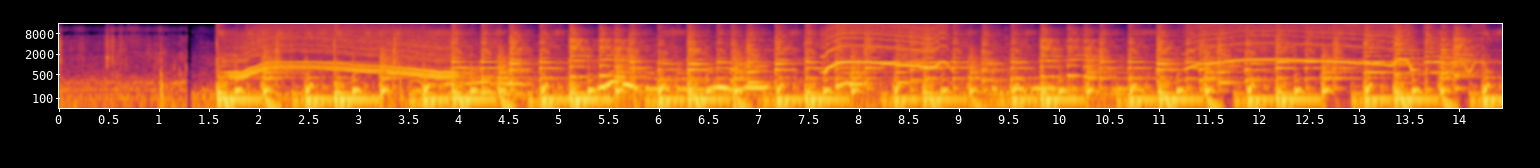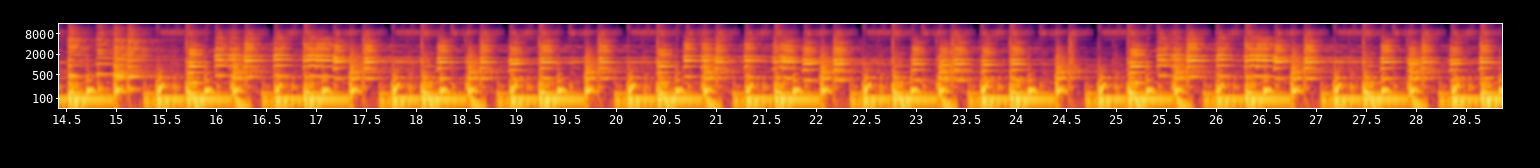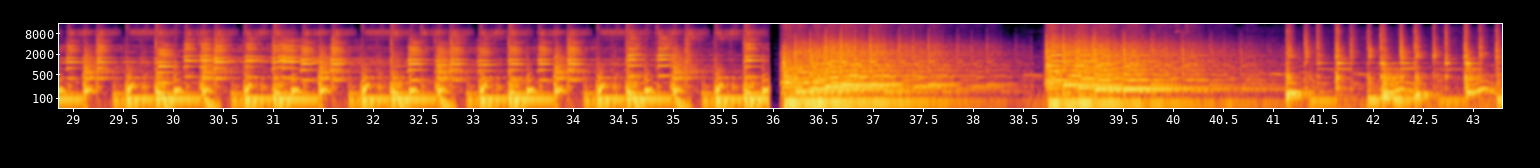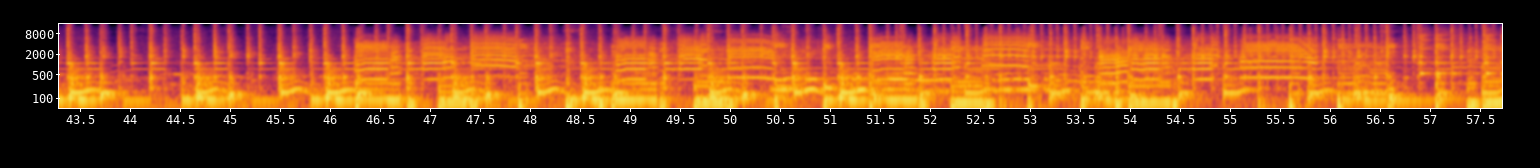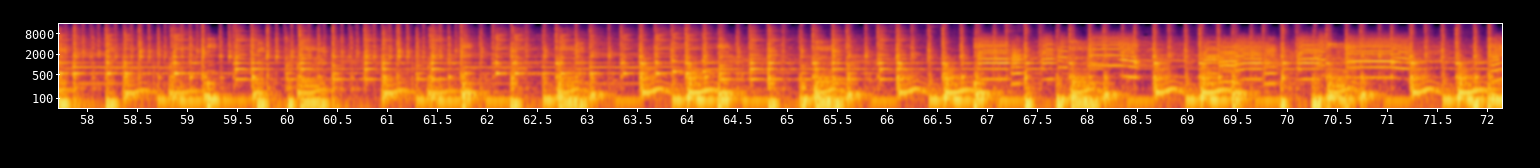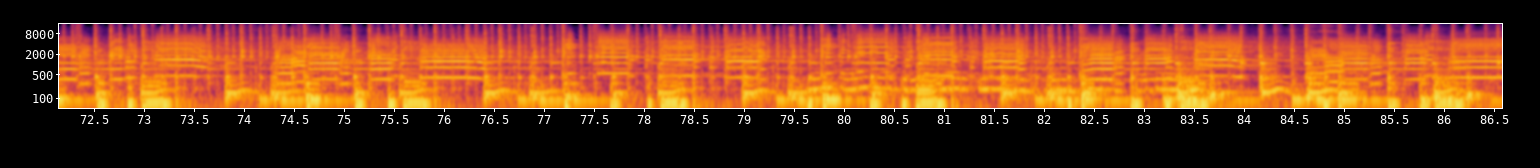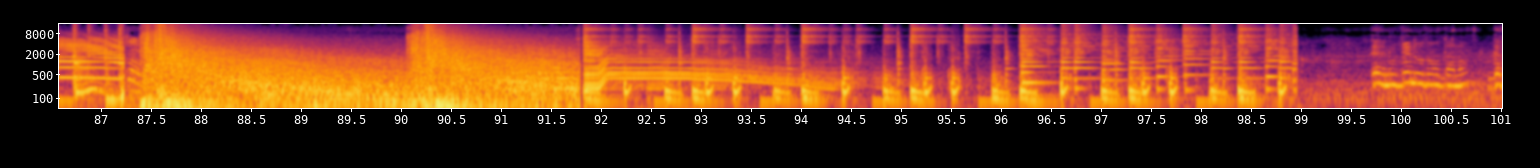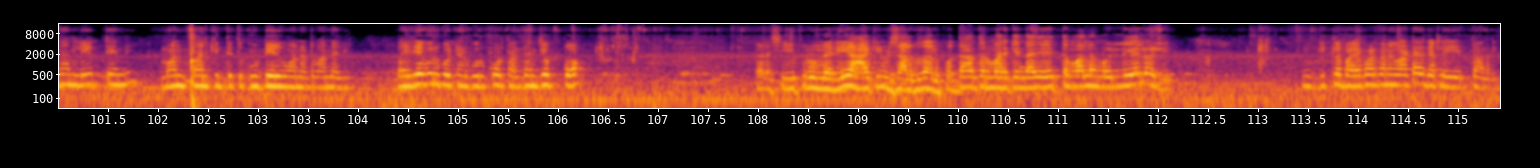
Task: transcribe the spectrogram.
ఇంతెత్తు గుడ్డేలు అన్నట్టు అన్నది. బయట గురు కొట్టాను గురు కొడుతుంది అని చెప్పు. అక్కడ చీపురు ఉన్నది ఆకిరి సలుపు సలుపు దాంతో మనకి అది ఎత్తే మళ్ళీ నొల్లే లొల్లి నువ్వు గిట్ల భయపడతాను కాబట్టి అది గట్ల ఎత్తుంది.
